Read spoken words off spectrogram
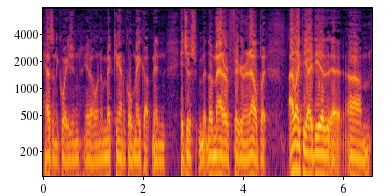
has an equation, you know, and a mechanical makeup, and it's just the matter of figuring it out. But I, like the idea that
